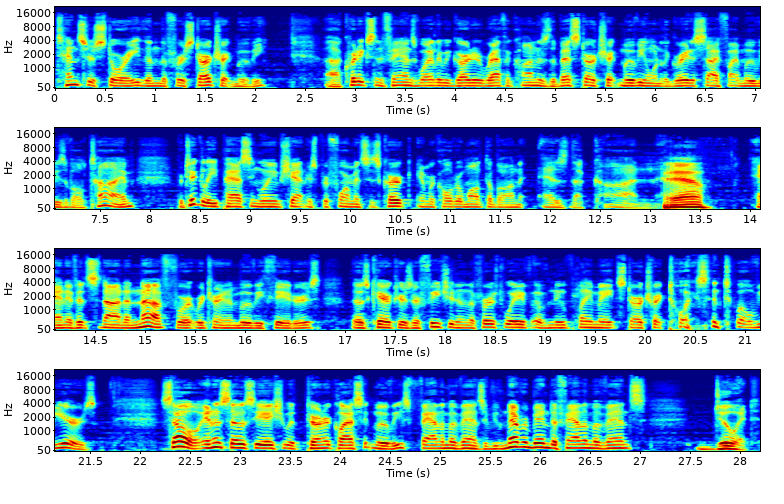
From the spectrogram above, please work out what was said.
tenser story than the first Star Trek movie. Uh, critics and fans widely regarded Wrath of Khan as the best Star Trek movie and one of the greatest sci-fi movies of all time, particularly passing William Shatner's performance as Kirk and Ricardo Montalban as the Khan. yeah. And if it's not enough for it returning to movie theaters, those characters are featured in the first wave of new Playmate Star Trek toys in 12 years. So, in association with Turner Classic Movies, Fathom Events. If you've never been to Fathom Events, do it.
